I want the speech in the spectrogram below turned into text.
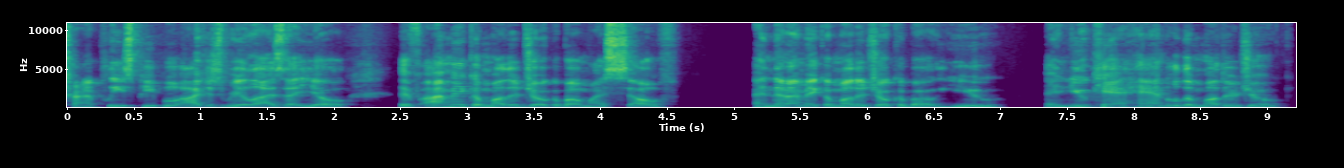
trying to please people i just realized that yo if i make a mother joke about myself and then i make a mother joke about you and you can't handle the mother joke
